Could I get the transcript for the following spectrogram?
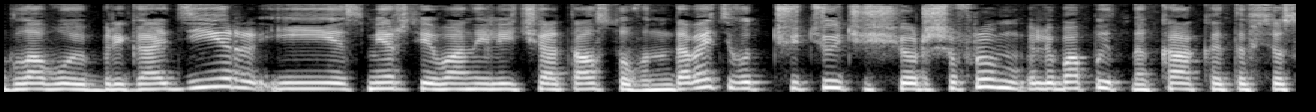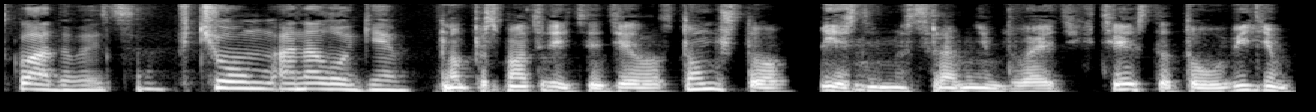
главой «Бригадир» и смертью Ивана Ильича Толстого. Но ну, давайте вот чуть-чуть еще расшифруем. Любопытно, как это все складывается. В чем аналогия? Ну, посмотрите, дело в том, что если мы сравним два этих текста, то увидим,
